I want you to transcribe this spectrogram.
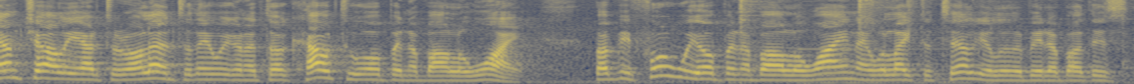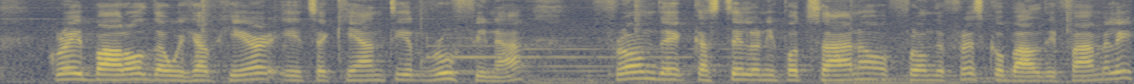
I'm Charlie Arturaola and today we're going to talk how to open a bottle of wine. But before we open a bottle of wine, I would like to tell you a little bit about this great bottle that we have here. It's a Chianti Rufina from the Castello Nipozzano from the Frescobaldi family,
